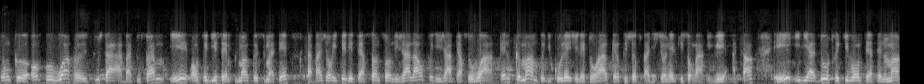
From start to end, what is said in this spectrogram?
Donc, euh, on peut voir euh, tout ça à Batoufam et on peut dire simplement que ce matin, la majorité des personnes sont déjà là. On peut déjà apercevoir quelques membres du collège électoral, quelques chefs traditionnels qui sont arrivés à temps. Et il y a d'autres qui vont certainement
